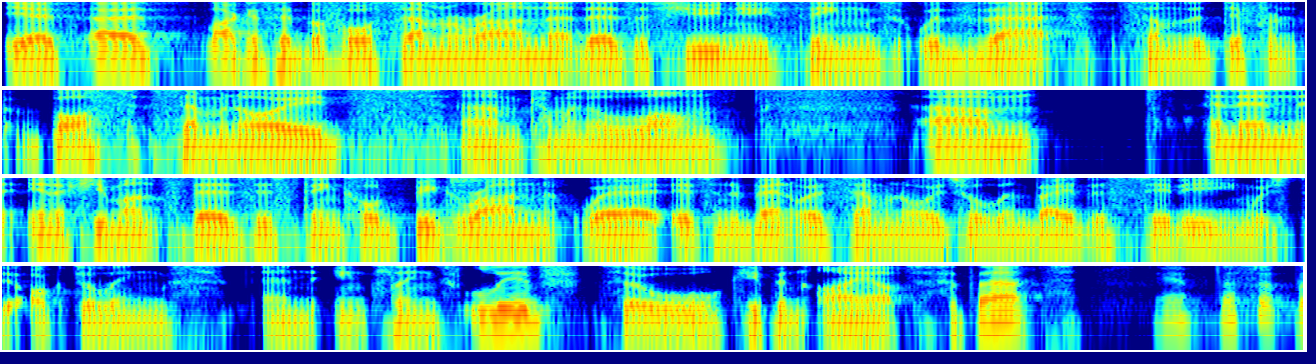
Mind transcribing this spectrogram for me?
yeah, uh, like I said before, Salmon Run. There's a few new things with that. Some of the different boss Salmonids um, coming along. Um, and then in a few months, there's this thing called Big Run, where it's an event where Salmonids will invade the city in which the Octolings and Inklings live. So we'll keep an eye out for that. Yeah, that's a that's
